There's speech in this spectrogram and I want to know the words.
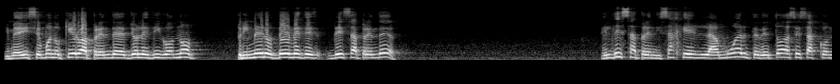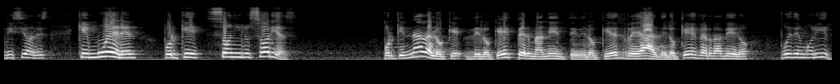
y me dicen, bueno, quiero aprender, yo les digo, no, primero debes de desaprender. El desaprendizaje es la muerte de todas esas condiciones que mueren porque son ilusorias. Porque nada lo que, de lo que es permanente, de lo que es real, de lo que es verdadero, puede morir.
